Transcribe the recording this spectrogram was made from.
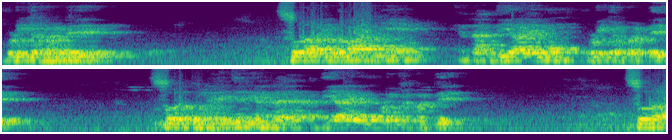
முடிக்கப்பட்டு சூரா இப்ராஹிம் என்ற அத்தியாயமும் முடிக்கப்பட்டு சூரத்துல் ஹெஜர் என்ற அத்தியாயமும் முடிக்கப்பட்டு சூரா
